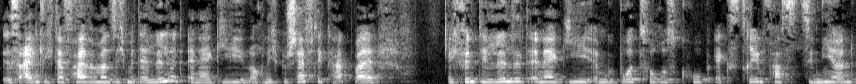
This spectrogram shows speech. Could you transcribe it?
ist eigentlich der Fall, wenn man sich mit der Lilith-Energie noch nicht beschäftigt hat, weil ich finde die Lilith-Energie im Geburtshoroskop extrem faszinierend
